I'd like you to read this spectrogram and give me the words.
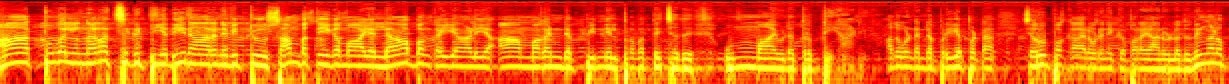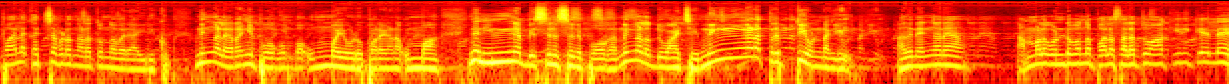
ആ തുകൽ നിറച്ചു കിട്ടിയ ദീനാറിന് വിറ്റു. സാമ്പത്തികമായ ലാഭം കൈയാളിയ ആ മകന്റെ പിന്നിൽ പ്രവർത്തിച്ചത് ഉമ്മായുടെ തൃപ്തിയാണ്. അതുകൊണ്ട് എന്റെ പ്രിയപ്പെട്ട ചെറുപ്പക്കാരോട് എനിക്ക് പറയാനുള്ളത് നിങ്ങൾ പല കച്ചവടം നടത്തുന്നവരായിരിക്കും. നിങ്ങൾ ഇറങ്ങിപ്പോകുമ്പോൾ ഉമ്മയോട് പറയണം ഉമ്മ ഞാൻ ഇന്ന ബിസിനസ്സിന് പോകാം നിങ്ങൾ ദുവാ ചെയ്യും. നിങ്ങളുടെ തൃപ്തി ഉണ്ടെങ്കിൽ അതിനെങ്ങനെ നമ്മൾ കൊണ്ടുവന്ന് പല സ്ഥലത്തും ആക്കിയിരിക്കല്ലേ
